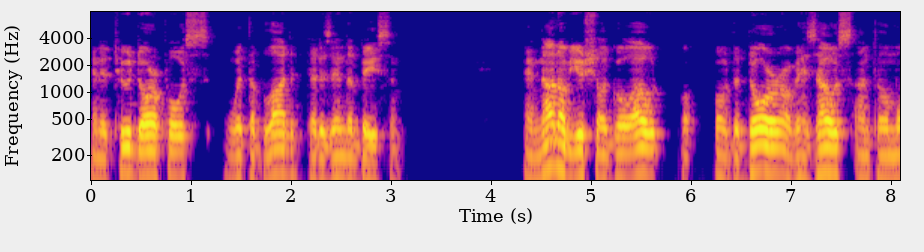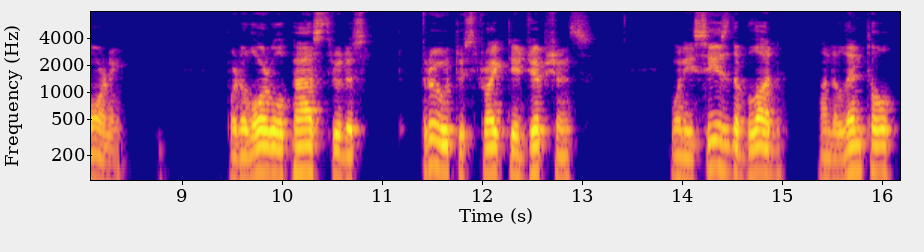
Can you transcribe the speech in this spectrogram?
and the two doorposts with the blood that is in the basin. And none of you shall go out of the door of his house until morning. For the Lord will pass through, the, through to strike the Egyptians. When he sees the blood on the lintel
